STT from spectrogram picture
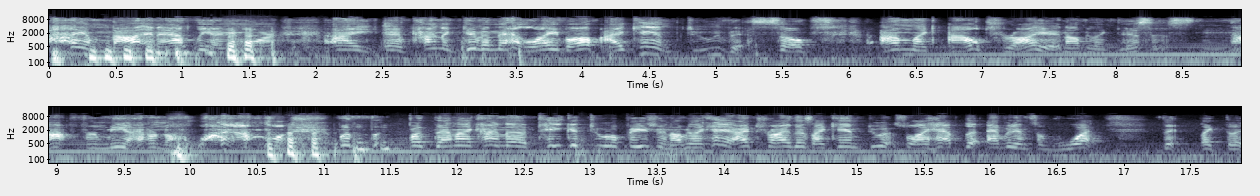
I am not an athlete anymore. I have kind of given that life up. I can't do this. So I'm like, I'll try it. And I'll be like, this is not for me. I don't know why. but, but then I kind of take it to a patient. I'll be like, hey, I tried this. I can't do it. So I have the evidence of what the, like the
